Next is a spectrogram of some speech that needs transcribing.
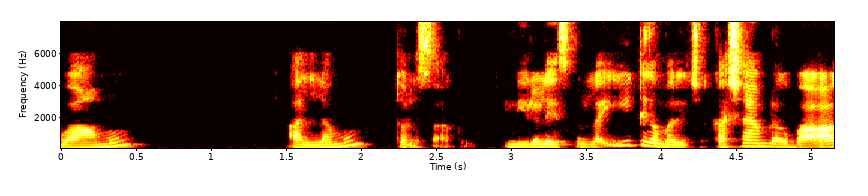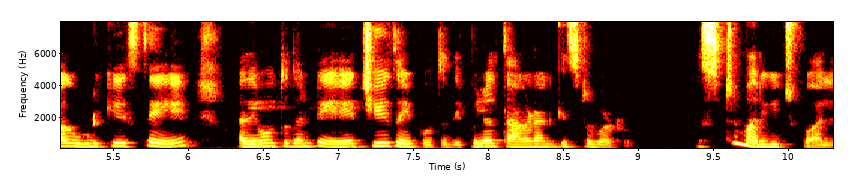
వాము అల్లము తులసాకులు నీళ్ళలో వేసుకుని లైట్గా మరిగించాలి. కషాయంలాగా బాగా ఉడికేస్తే అది ఏమవుతుందంటే చేతి అయిపోతుంది పిల్లలు తాగడానికి ఇష్టపడరు. జస్ట్ మరిగించుకోవాలి.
